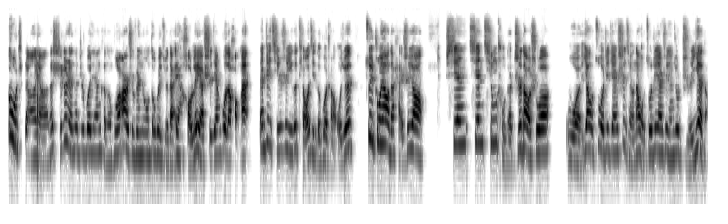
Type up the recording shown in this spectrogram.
斗志昂扬。那十个人的直播间可能播二十分钟都会觉得，哎呀，好累啊，时间过得好慢。但这其实是一个调节的过程。我觉得最重要的还是要先先清楚的知道说我要做这件事情，那我做这件事情就职业的。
